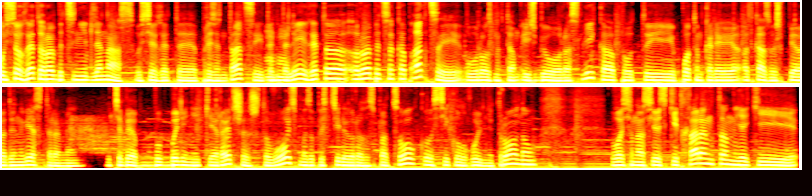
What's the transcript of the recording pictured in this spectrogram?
ўсё гэта робіцца не для нас усе гэтыя прэзентацыі так -hmm. далей гэта робіцца каб акцыі у розных там HBO раслі каб ты потым калі адказваеш перад інвестарамі у цябе былі нейкія рэчы што вось мы запусцілі распрацоўку сікул гульні тронаў Вось у нас ёсць кіт Харрентон які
